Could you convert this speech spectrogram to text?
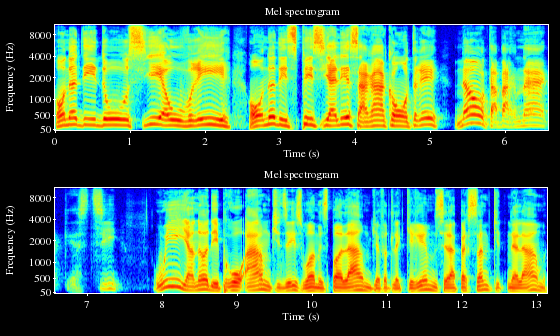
on a des dossiers à ouvrir, on a des spécialistes à rencontrer. Non, tabarnak, oui, il y en a des pro-armes qui disent Ouais, mais c'est pas l'arme qui a fait le crime, c'est la personne qui tenait l'arme.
